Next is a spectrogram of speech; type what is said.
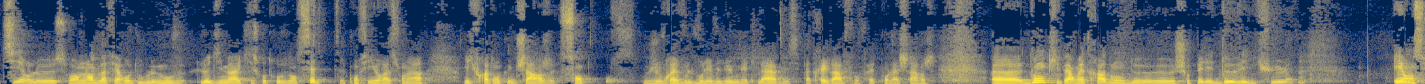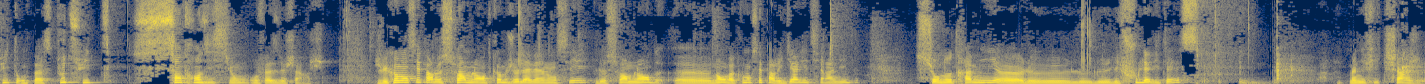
tir, le Swarmlord va faire au double move le Dima qui se retrouve dans cette configuration-là. Il fera donc une charge sans... Je voudrais vous, le mettre là, mais c'est pas très grave en fait pour la charge. Euh, donc il permettra donc de choper les deux véhicules. Et ensuite, on passe tout de suite, sans transition, aux phases de charge. Je vais commencer par le Swarmlord, comme je l'avais annoncé. Le Swarmlord, euh, non, on va commencer par les guerriers tyrannides. Sur notre ami, euh, les fous de la vitesse magnifique charge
